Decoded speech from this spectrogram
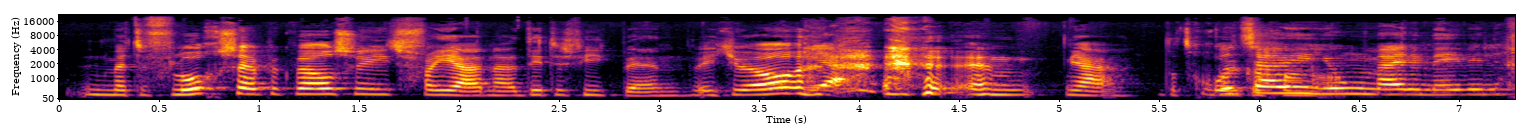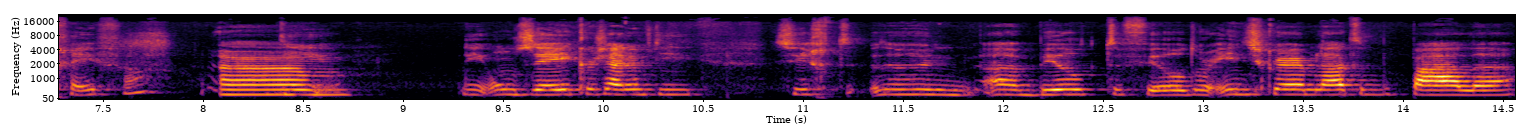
met de vlogs heb ik wel zoiets van, ja, nou, dit is wie ik ben, weet je wel? Ja. en ja, dat gooi Wat zou je jonge meiden mee willen geven? Um, die, die, onzeker zijn of die zich hun uh, beeld te veel door Instagram laten bepalen?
